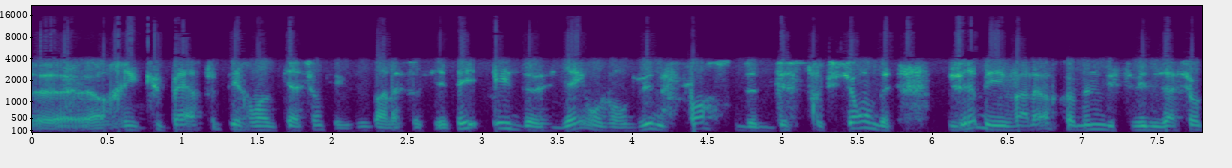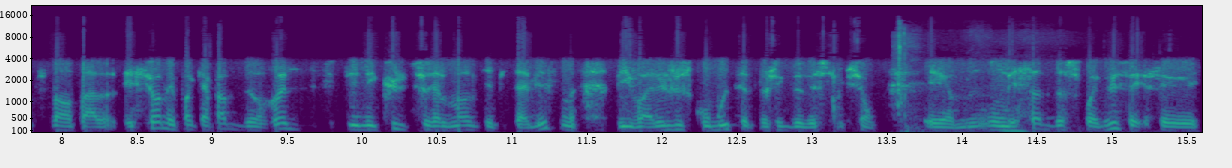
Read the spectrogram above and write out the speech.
euh, récupère toutes les revendications qui existent dans la société et devient aujourd'hui une force de destruction de, je dirais, des valeurs communes des civilisations occidentales. Et si on n'est pas capable de rediscipliner culturellement le capitalisme, il va aller jusqu'au bout de cette logique de destruction. Et euh, mais ça, de ce point de vue, c'est c'est-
